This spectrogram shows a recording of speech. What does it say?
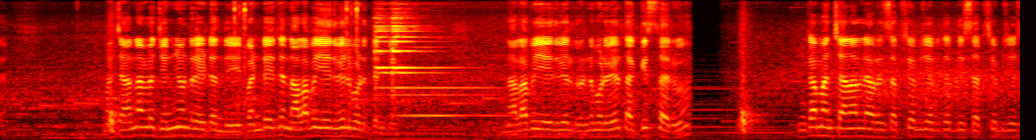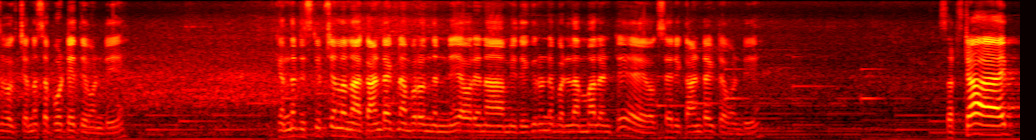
మా ఛానల్లో జెన్యున్ రేట్ అండి. బండి అయితే నలభై ఐదు వేలు పడుతుంది నలభై ఐదు వేలు రెండు మూడు వేలు తగ్గిస్తారు. ఇంకా మన ఛానల్ని ఎవరైనా సబ్స్క్రైబ్ చేస్తే ప్లీజ్ సబ్స్క్రైబ్ చేసి ఒక చిన్న సపోర్ట్ అయితే ఇవ్వండి. కింద డిస్క్రిప్షన్లో నా కాంటాక్ట్ నెంబర్ ఉందండి. ఎవరైనా మీ దగ్గర ఉన్న బండ్లు అమ్మాలంటే ఒకసారి కాంటాక్ట్ అవ్వండి. సబ్స్క్రైబ్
